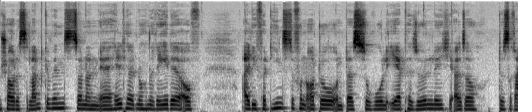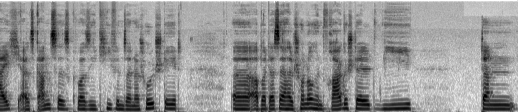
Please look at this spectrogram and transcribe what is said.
schau, dass du Land gewinnst, sondern er hält halt noch eine Rede auf all die Verdienste von Otto und dass sowohl er persönlich als auch das Reich als Ganzes quasi tief in seiner Schuld steht. Äh, aber dass er halt schon auch in Frage stellt, wie dann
